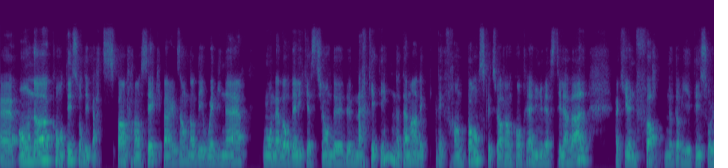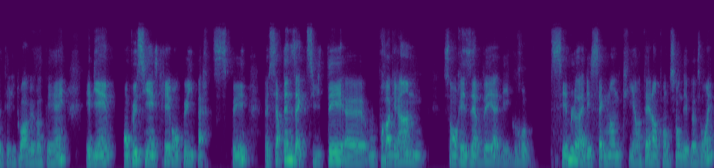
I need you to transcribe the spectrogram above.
Euh, on a compté sur des participants français qui, par exemple, dans des webinaires où on abordait les questions de, marketing, notamment avec, avec Franck Ponce, que tu as rencontré à l'Université Laval, euh, qui a une forte notoriété sur le territoire européen, eh bien, on peut s'y inscrire, on peut y participer. Euh, certaines activités euh, ou programmes sont réservés à des groupes cibles, à des segments de clientèle en fonction des besoins,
